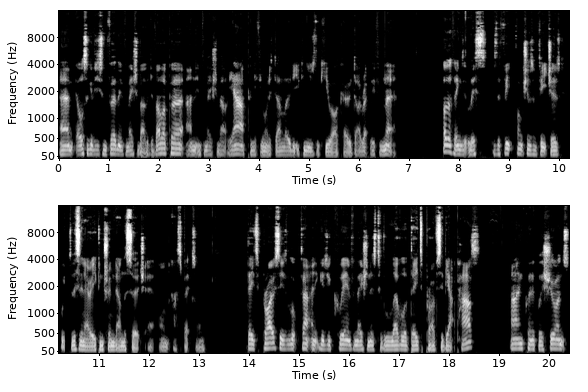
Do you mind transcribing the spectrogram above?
Um, it also gives you some further information about the developer and information about the app. And if you want to download it, you can use the QR code directly from there. Other things it lists is the functions and features, which so this is an area you can trim down the search on aspects on. Data privacy is looked at and it gives you clear information as to the level of data privacy the app has, and clinical assurance,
